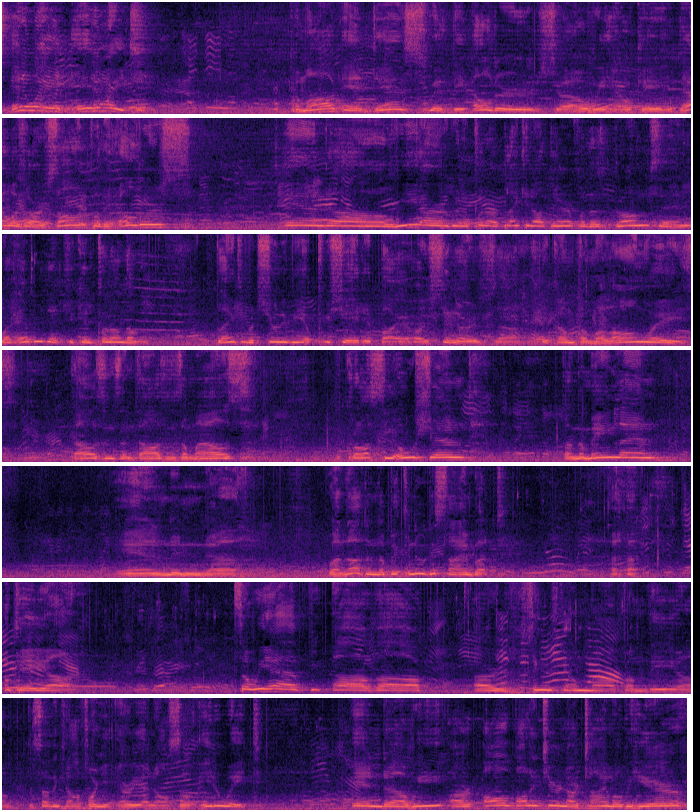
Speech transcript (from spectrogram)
Wild 808, 808. Come out and dance with the elders. Uh, we okay, that was our song for the elders, and uh, we are going to put our blanket out there for the drums and whatever that you can put on the blanket would surely be appreciated by our singers. Uh, they come from a long ways, thousands and thousands of miles across the ocean from the mainland and in, uh, well, not in the big canoe this time, but okay. Uh, so we have uh, our singers come uh, from the, uh, the Southern California area and also 808. And we are all volunteering our time over here.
